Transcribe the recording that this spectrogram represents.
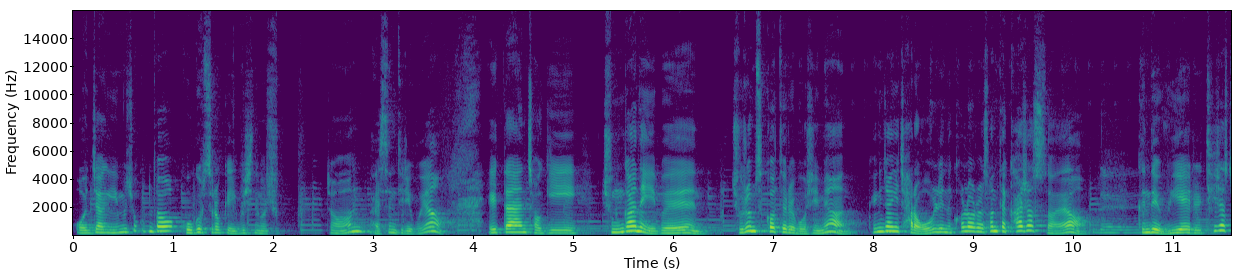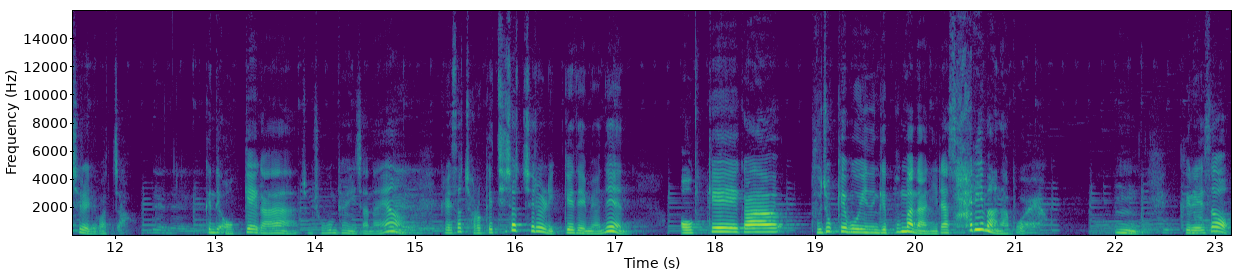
원장님은 조금 더 고급스럽게 입으시는 걸 추천 말씀드리고요. 일단 저기 중간에 입은 주름 스커트를 보시면 굉장히 잘 어울리는 컬러를 선택하셨어요. 네. 근데 위에를 티셔츠를 입었죠. 네네. 근데 어깨가 좀 좁은 편이잖아요. 네. 그래서 저렇게 티셔츠를 입게 되면은 어깨가 부족해 보이는 게 뿐만 아니라 살이 많아 보여요. 음, 그래서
